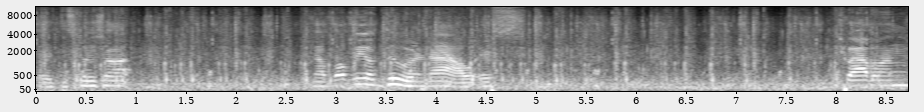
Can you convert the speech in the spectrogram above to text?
There's the screenshot. Are doing now is traveling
